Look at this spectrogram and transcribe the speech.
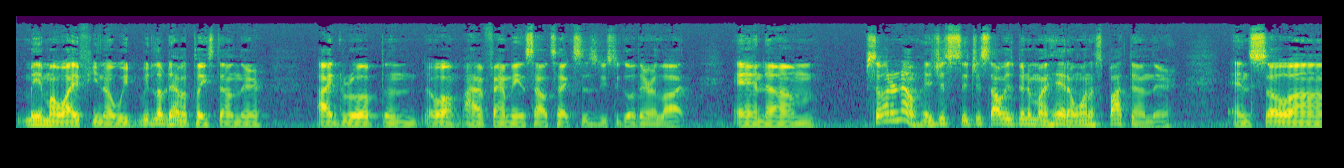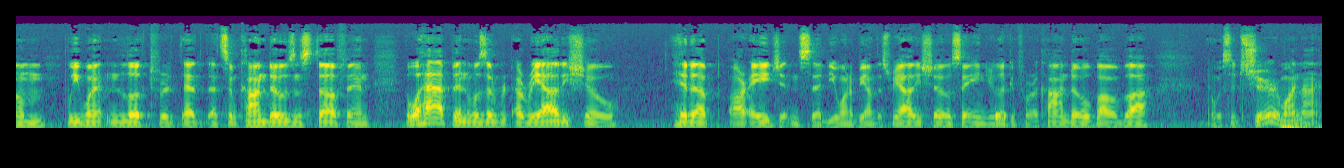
me and my wife, you know, we'd we'd love to have a place down there. I grew up in well, I have family in South Texas. Used to go there a lot, and um, so I don't know. It's just it just always been in my head. I want a spot down there, and so um, we went and looked for at, at some condos and stuff. And what happened was a, a reality show hit up our agent and said, "Do you want to be on this reality show?" Saying you're looking for a condo, blah blah blah. And we said, "Sure, why not?"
